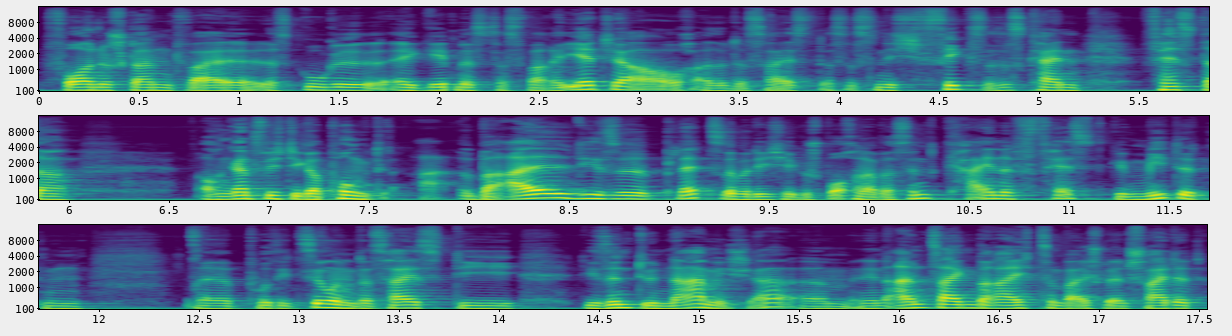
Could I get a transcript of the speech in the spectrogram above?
vorne stand, weil das Google-Ergebnis, das variiert ja auch, also das heißt, das ist nicht fix, das ist kein fester, auch ein ganz wichtiger Punkt, über all diese Plätze, über die ich hier gesprochen habe, es sind keine fest gemieteten äh, Positionen, das heißt, die, die sind dynamisch, ja, ähm, in den Anzeigenbereich zum Beispiel entscheidet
